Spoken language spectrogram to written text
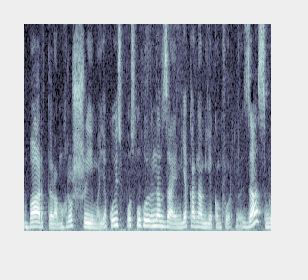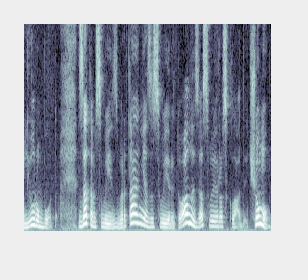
бартером, грошима, якоюсь послугою навзаєм, яка нам є комфортною, за свою роботу, за там свої звертання, за свої ритуали, за свої розклади. Чому?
